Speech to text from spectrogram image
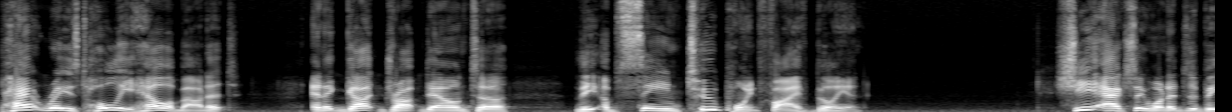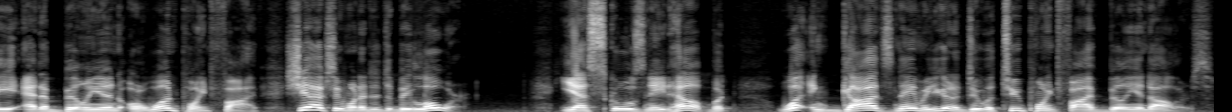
Pat raised holy hell about it, and it got dropped down to the obscene 2.5 billion. She actually wanted to be at a billion or 1.5. She actually wanted it to be lower. Yes, schools need help, but what in God's name are you going to do with 2.5 billion dollars?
